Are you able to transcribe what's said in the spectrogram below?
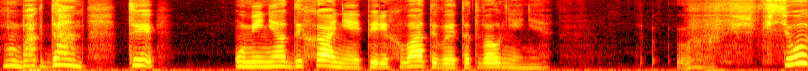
«Богдан, ты...» У меня дыхание перехватывает от волнения. «Все?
